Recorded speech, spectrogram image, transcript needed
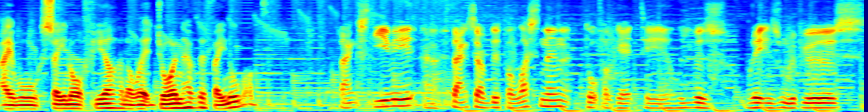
I will sign off here and I'll let John have the final word. Thanks, Stevie. Uh, thanks, everybody, for listening. Don't forget to leave us ratings and reviews,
